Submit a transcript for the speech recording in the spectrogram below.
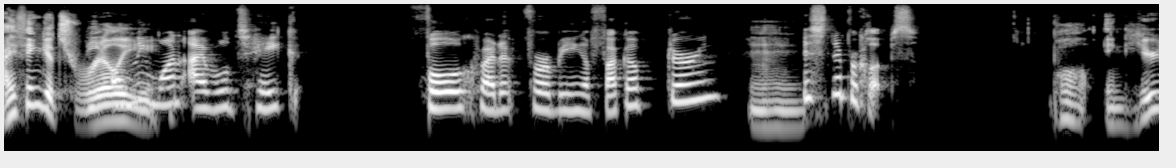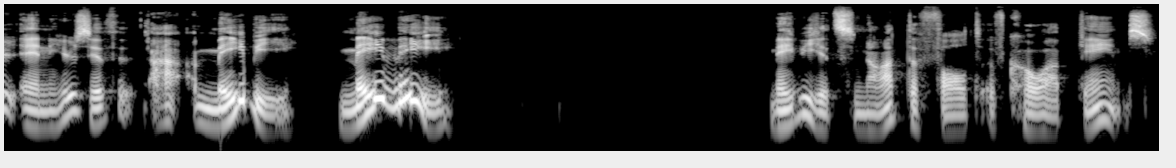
I think it's really The only one I will take full credit for being a fuck up during Mhm. is Snipperclips. Well, and here and here's the other. Uh, maybe, maybe, maybe it's not the fault of co-op games.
